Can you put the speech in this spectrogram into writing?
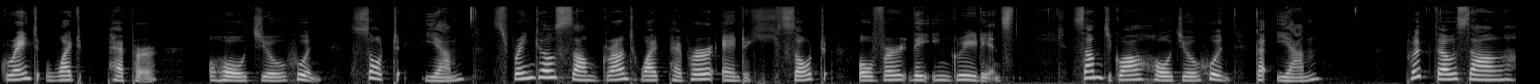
ground white pepper 胡椒粉，salt 盐。Sprinkle some ground white pepper and salt over the ingredients. Some 一寡胡椒粉甲盐。Put those on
